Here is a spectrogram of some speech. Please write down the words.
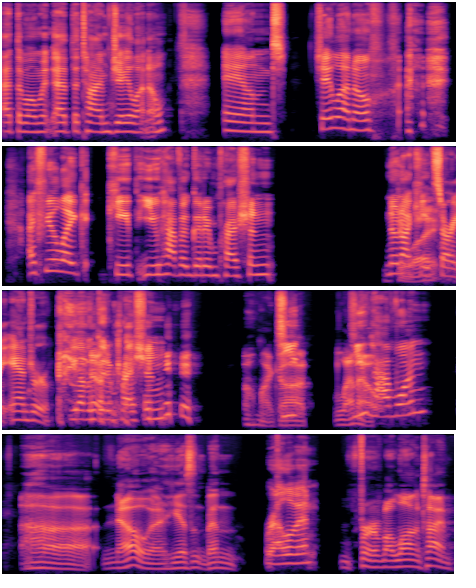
at the moment at the time Jay Leno, and Jay Leno. I feel like Keith, you have a good impression. No, Do not I? Keith. Sorry, Andrew. You have a good impression. oh my Do you- god, Leno. Do you have one uh, no, uh, he hasn't been relevant? for a long time.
